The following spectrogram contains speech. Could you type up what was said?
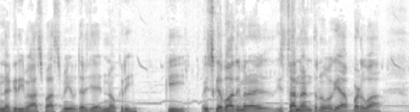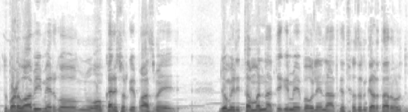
नगरी में आसपास में उधर जो है नौकरी की। इसके बाद मेरा स्थानांतरण हो गया बड़वा। तो बड़वा भी मेरे को ओंकारेश्वर के पास में जो मेरी तमन्ना थी कि मैं भोलेनाथ के दर्शन करता रहूँ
